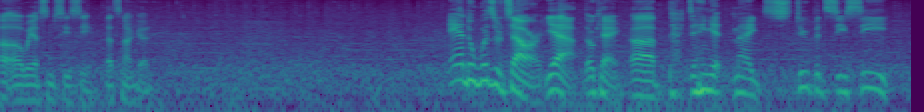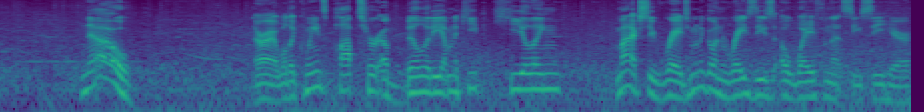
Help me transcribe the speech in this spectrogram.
Uh-oh, we have some CC. That's not good. And a Wizard Tower. Yeah, okay. Uh, dang it, my stupid CC. No! Alright, well the Queen's popped her ability. I'm gonna keep healing. I might actually rage. I'm gonna go and rage these away from that CC here.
